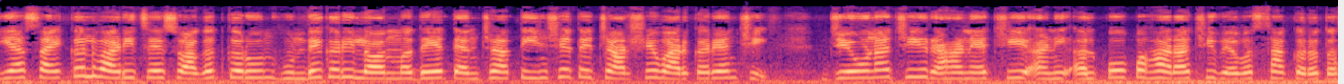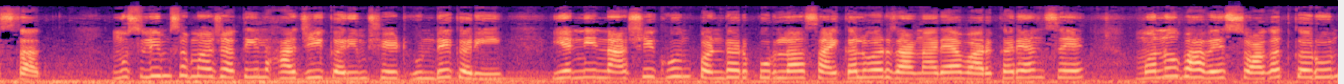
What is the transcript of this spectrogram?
या सायकल वारीचे स्वागत करून हुंडेकरी लॉनमध्ये त्यांच्या तीनशे ते चारशे वारकऱ्यांची जेवणाची राहण्याची आणि अल्पोपहाराची व्यवस्था करत असतात. मुस्लिम समाजातील हाजी करीम शेठ हुंडेकरी यांनी नाशिकहून पंढरपूरला सायकलवर जाणाऱ्या वारकऱ्यांचे मनोभावे स्वागत करून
